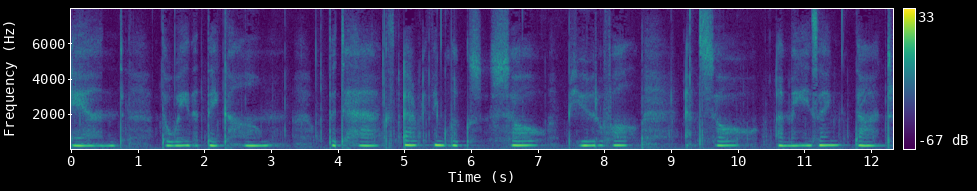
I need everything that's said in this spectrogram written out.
and the way that they come, the tags, everything looks so beautiful and so amazing that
